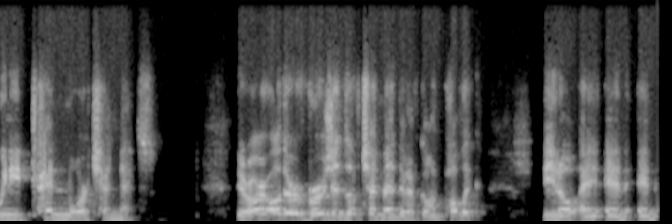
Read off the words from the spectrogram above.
We need 10 more Chen ChenMeds. There are other versions of ChenMed that have gone public, you know, and, and, and,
